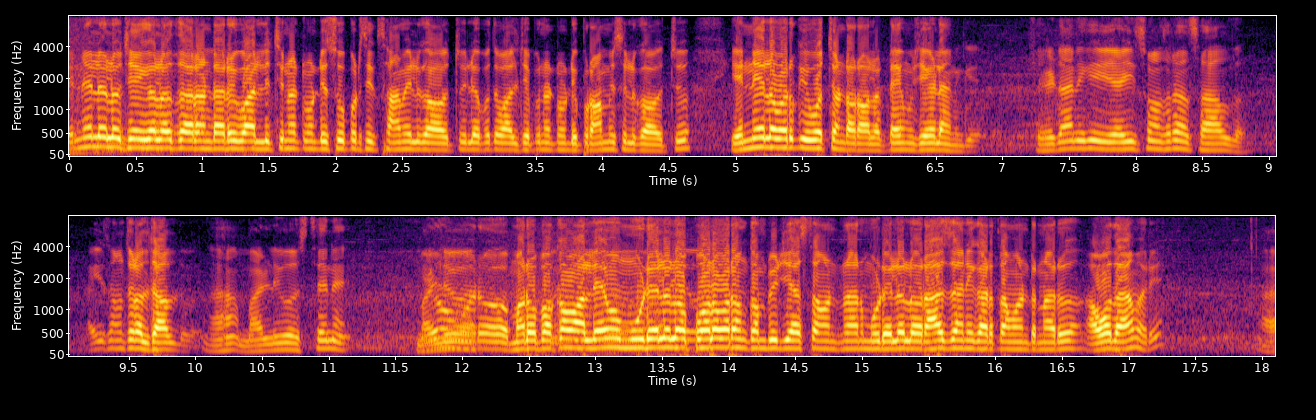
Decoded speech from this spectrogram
ఎన్ని నెలలో చేయగలుగుతారంటారు? వాళ్ళు ఇచ్చినటువంటి సూపర్ సిక్స్ హామీలు కావచ్చు లేకపోతే వాళ్ళు చెప్పినటువంటి ప్రామిసులు కావచ్చు ఎన్ని నెలల వరకు ఇవ్వచ్చు అంటారు వాళ్ళకి టైం చేయడానికి? చేయడానికి ఐదు సంవత్సరాలు చాలదు. ఐదు సంవత్సరాలు చాలదు. మళ్ళీ వస్తేనే. మళ్ళీ మరో మరో పక్క వాళ్ళు ఏమో మూడేళ్ళలో పోలవరం కంప్లీట్ చేస్తామంటున్నారు మూడేళ్ళలో రాజధాని కడతామంటున్నారు. అవదా మరి? ఆ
